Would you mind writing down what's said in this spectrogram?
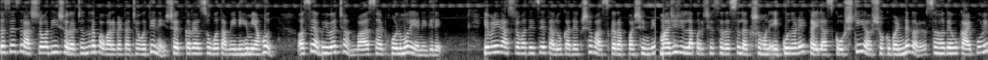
तसेच राष्ट्रवादी शरदचंद्र पवार गटाच्या वतीने शेतकऱ्यांसोबत आम्ही नेहमी आहोत असे अभिवचन बाळासाहेब होनमोरे यांनी दिले. यावेळी राष्ट्रवादीचे तालुकाध्यक्ष भास्करप्पा शिंदे माजी जिल्हा परिषद सदस्य लक्ष्मण एकूनडे कैलास कोष्टी अशोक बंडगर सहदेव कायपुरे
